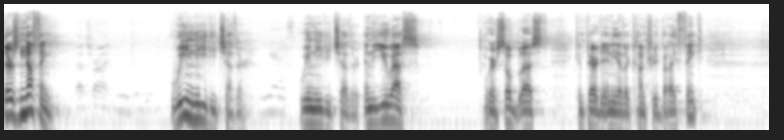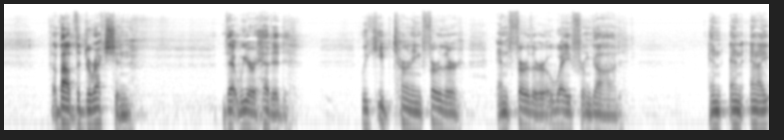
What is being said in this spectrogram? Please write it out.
There's nothing. That's right. We need each other. We need each other. In the U.S., we're so blessed compared to any other country, but I think about the direction that we are headed. We keep turning further and further away from God. And, and, and I,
